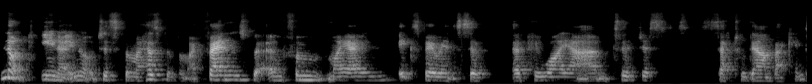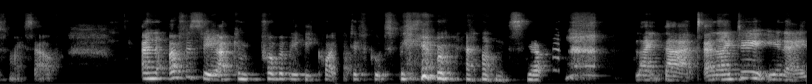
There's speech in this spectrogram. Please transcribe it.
not, you know, not just from my husband, but my friends, but um, from my own experience of of who I am to just settle down back into myself. And obviously, I can probably be quite difficult to be around. Yep. like that. And I do, you know,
